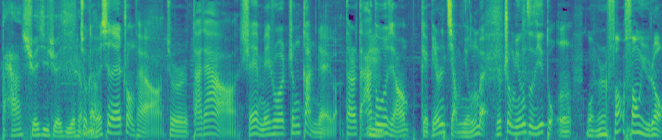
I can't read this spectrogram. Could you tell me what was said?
大家学习学习什么的。就感觉现在状态啊，就是大家啊，谁也没说真干这个，但是大家都想给别人讲明白，就证明自己懂。我们是方方宇宙，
